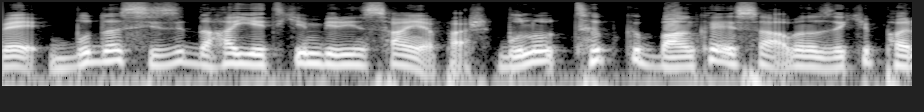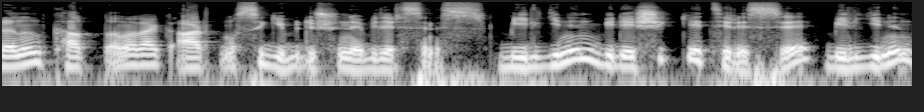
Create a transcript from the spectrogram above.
ve bu da sizi daha yetkin bir insan yapar. Bunu tıpkı banka hesabınızdaki paranın katlanarak artması gibi düşünebilirsiniz. Bilginin bileşik getirisi bilginin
